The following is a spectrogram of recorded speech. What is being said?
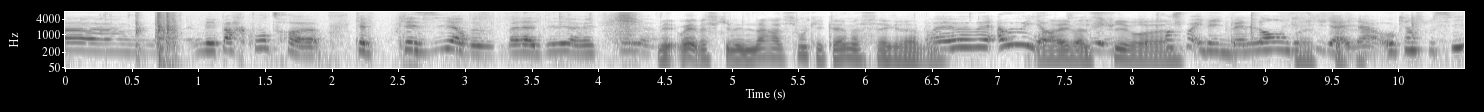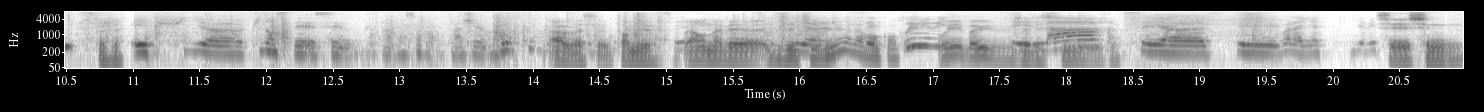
euh, par contre, euh, quel plaisir de se balader avec lui. euh. Mais ouais, parce qu'il a une narration qui est quand même assez agréable. Ouais, ouais, On alors, arrive à il le suivre, euh. Franchement, il a une belle langue, et Ouais, tout, il n'y a, il y a aucun souci. Tout à fait. Et puis, euh, puis non, c'était c'est vraiment sympa. Enfin, j'ai beaucoup. Ah bah c'est tant mieux. Bah, on avait... Vous étiez c'est, venu euh, à la rencontre oui, oui, oui. bah oui, vous C'est avez signé. l'art, c'est. euh, c'est- voilà, il y, a- il. C'est c'est une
